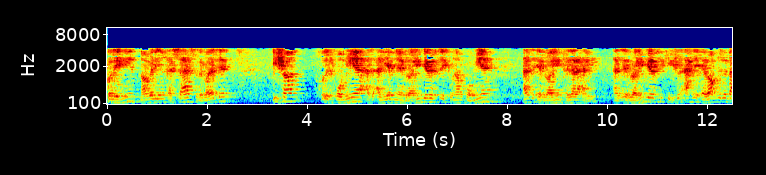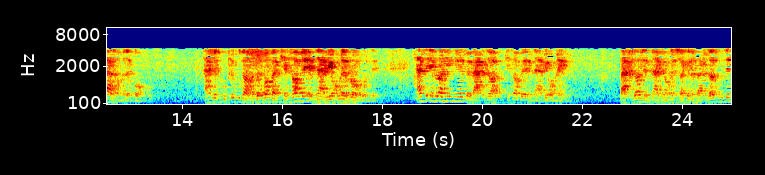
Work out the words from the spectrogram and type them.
کلینی ناول این قصه است روایت ایشان خودش قومیه از علی ابن ابراهیم گرفته که اونم قومیه از ابراهیم پدر علی. از ابراهیم گرفته که ایشون اهل عراق بوده بعد آمده قوم اهل کوفه بوده آمده قوم و کتاب ابن عبی عمر رو برده. از ابراهیم میره به بغداد کتاب ابن عبی عمر. بغداد ابن عبی عمر ساکن بغداد بوده.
